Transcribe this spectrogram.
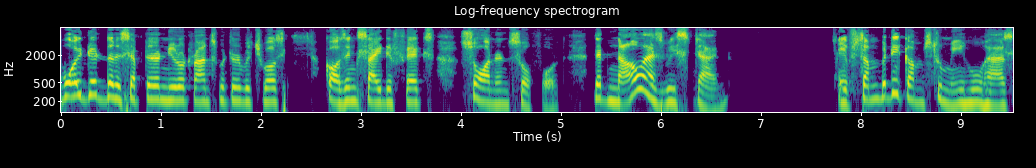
avoided the receptor and neurotransmitter which was causing side effects, so on and so forth. That now as we stand, if somebody comes to me who has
